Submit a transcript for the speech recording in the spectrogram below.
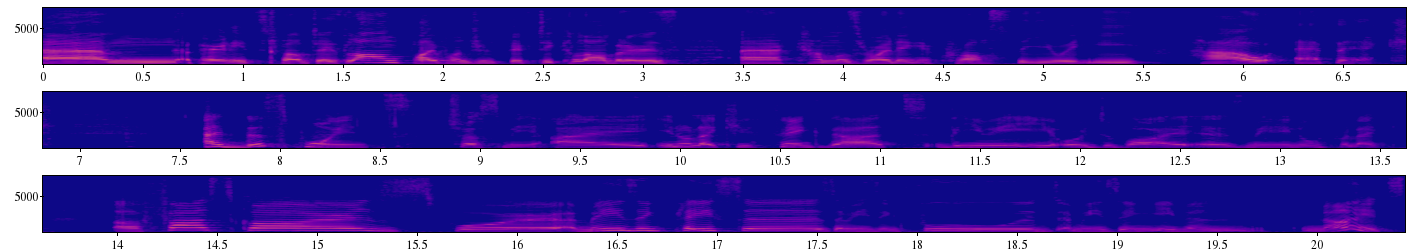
Um, apparently, it's 12 days long, 550 kilometers. Uh, camels riding across the UAE. How epic! At this point, trust me, I you know like you think that the UAE or Dubai is mainly known for like uh, fast cars, for amazing places, amazing food, amazing even nights,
